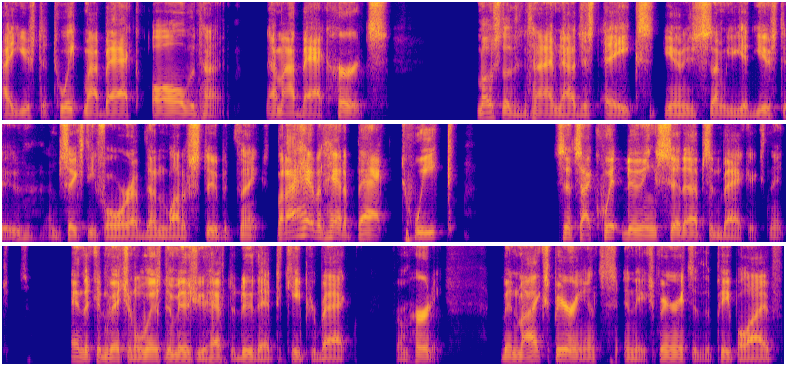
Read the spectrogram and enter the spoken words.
I used to tweak my back all the time. Now my back hurts most of the time now just aches you know just something you get used to i'm 64 i've done a lot of stupid things but i haven't had a back tweak since I quit doing sit ups and back extensions. And the conventional wisdom is you have to do that to keep your back from hurting. Been my experience and the experience of the people I've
